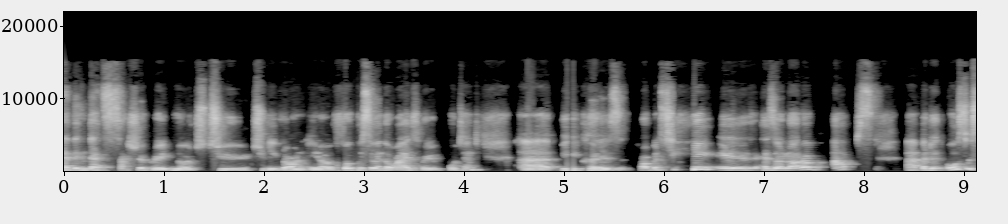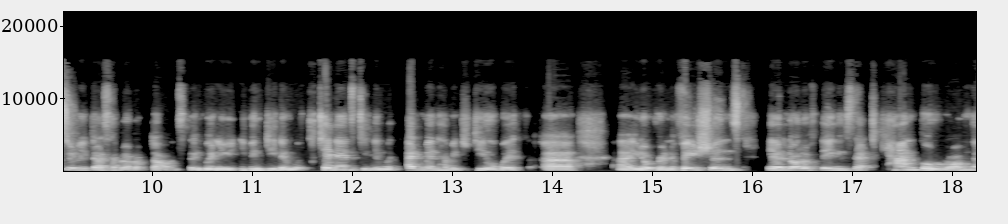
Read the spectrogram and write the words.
I think that's such a great note to to leave it on. You know, focusing on the why is very important uh, because property is has a lot of ups, uh, but it also certainly does have a lot of downs. I think when you're even dealing with tenants, dealing with admin, having to deal with uh, uh, you know renovations, there are a lot of things that can go wrong,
